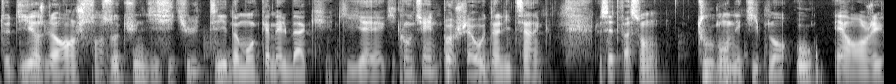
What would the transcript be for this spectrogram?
te dire, je le range sans aucune difficulté dans mon camelback qui contient une poche à eau d'un litre 5. De cette façon, tout mon équipement eau est rangé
